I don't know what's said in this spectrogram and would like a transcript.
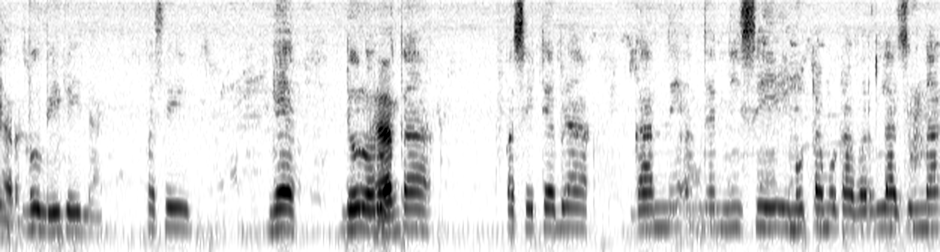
હારા ભૂલી ગયેલા પછી ઘેર ઢોરો રોકતા પછી ટેબડા ગામની અંદર નીચે મોટા મોટા વરલા જૂના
